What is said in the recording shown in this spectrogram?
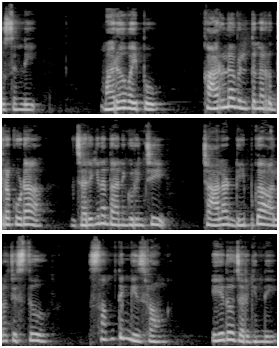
చూసింది. మరోవైపు కారులో వెళ్తున్న రుద్ర కూడా జరిగిన దాని గురించి చాలా డీప్గా ఆలోచిస్తూ సంథింగ్ ఈజ్ రాంగ్ ఏదో జరిగింది.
